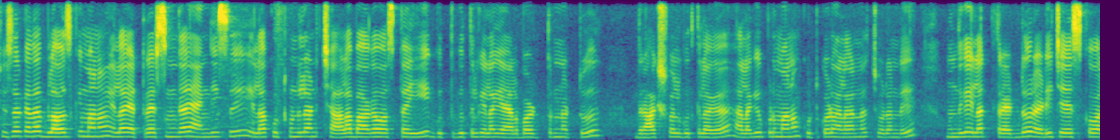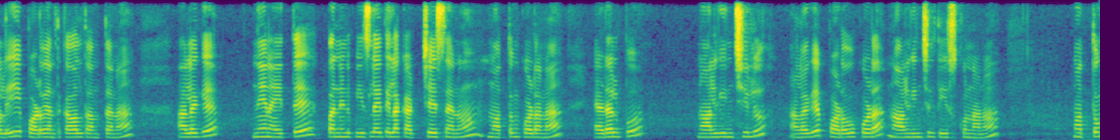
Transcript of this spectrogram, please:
చూసారు కదా బ్లౌజ్కి మనం ఇలా అట్రాక్షన్గా యాంగిల్స్ ఇలా కుట్టుకుండలు అంటే చాలా బాగా వస్తాయి. గుత్తు గుత్తులకి ఇలా ఏలబడుతున్నట్టు ద్రాక్ష పళ్ళు గుత్తులాగా. అలాగే ఇప్పుడు మనం కుట్టుకోవడం ఎలా అన్నది చూడండి. ముందుగా ఇలా థ్రెడ్ రెడీ చేసుకోవాలి. పొడవు ఎంత కావాలో అంతనా. అలాగే నేనైతే పన్నెండు పీసులు అయితే ఇలా కట్ చేశాను మొత్తం కూడా ఎడల్పు నాలుగు ఇంచులు అలాగే పొడవు కూడా నాలుగు ఇంచులు తీసుకున్నాను. మొత్తం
